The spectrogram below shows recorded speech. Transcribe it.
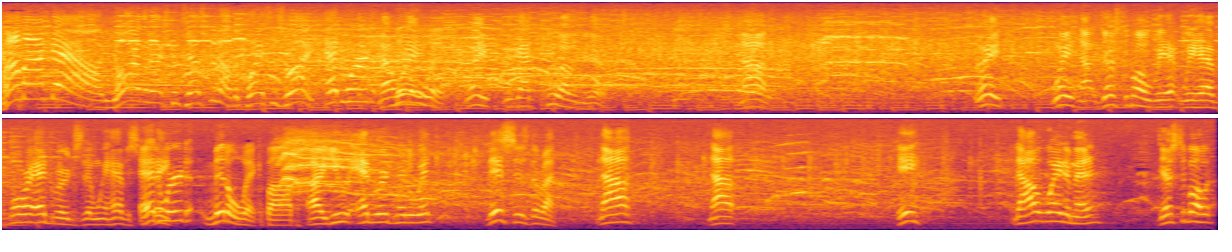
Come on down. You're the next contestant on The Price is Right. Edward Now wait, Middlewick. wait, we got two of them here. Now, wait, wait. Now, just a moment. We ha- we have more Edwards than we have. space. Edward Middlewick, Bob. Are you Edward Middlewick? This is the right. Now, now, he. Now, wait a minute. Just a moment.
